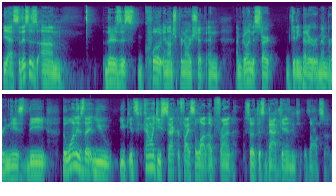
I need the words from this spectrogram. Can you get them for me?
Yeah. So this is um there's this quote in entrepreneurship, and I'm going to start getting better at remembering these. The the one is that you you it's kind of like you sacrifice a lot up front so that this back end is awesome.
